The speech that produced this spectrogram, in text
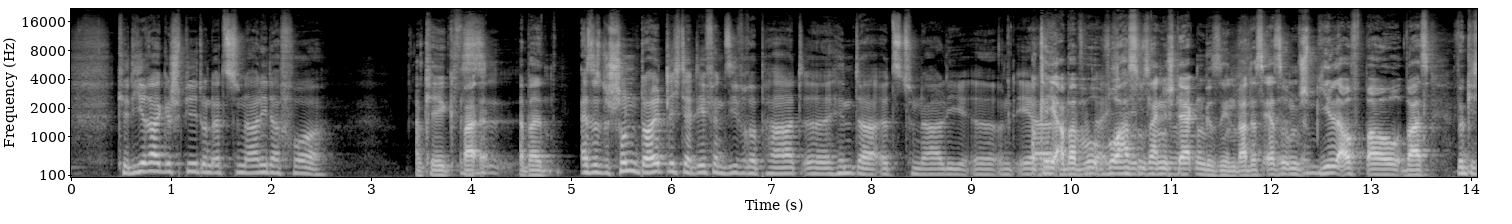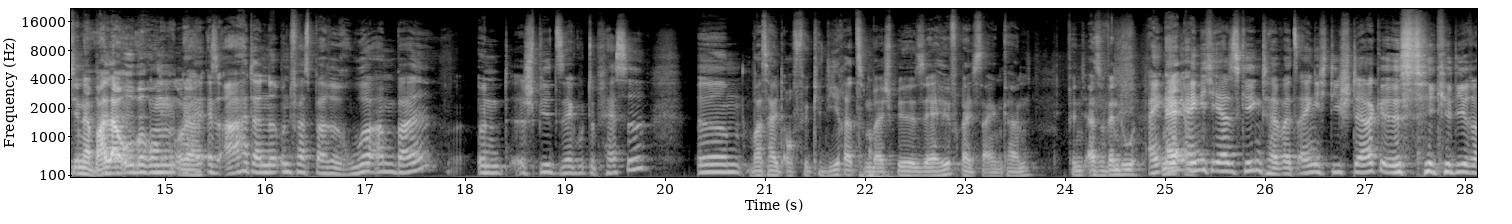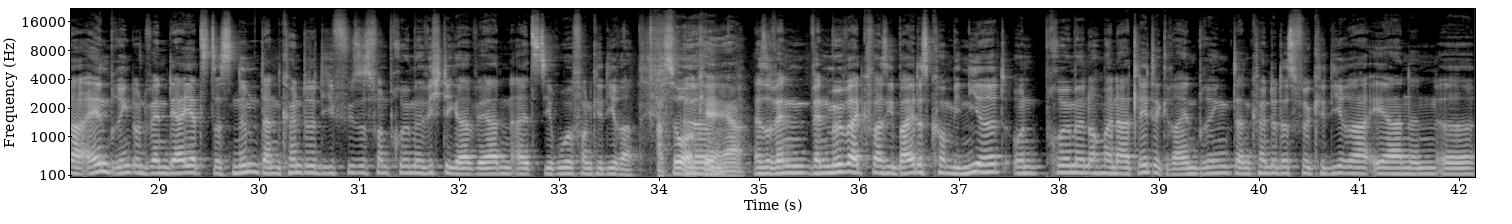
Kedira gespielt und Öztunali davor. okay, Es äh, aber Also schon deutlich der defensivere Part äh, hinter Öztunali äh, und eher. Okay, aber wo, wo hast du seine. Stärken gesehen? War das eher so im Ähm, Spielaufbau? War es wirklich in der Balleroberung? Äh, Oder? Also A hat er eine unfassbare Ruhe am Ball und äh, spielt sehr gute Pässe. Ähm, Was halt auch für Kedira zum Beispiel sehr hilfreich sein kann. Ich, also wenn du. Eig Ne, eig- eigentlich eher das Gegenteil, weil es eigentlich die Stärke ist, die Kedira einbringt und wenn der jetzt das nimmt, dann könnte die Physis von Prömel wichtiger werden als die Ruhe von Kedira. ach so, okay, Ähm, ja. Also wenn, wenn Möwald quasi beides kombiniert und Prömel noch mal eine Athletik reinbringt, dann könnte das für Kedira eher einen, äh,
